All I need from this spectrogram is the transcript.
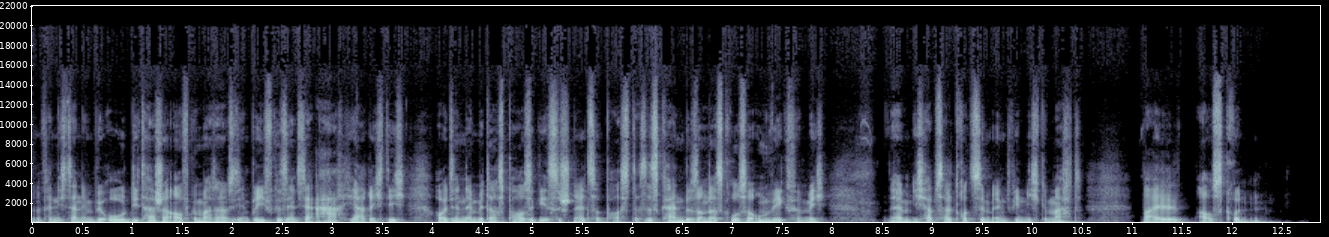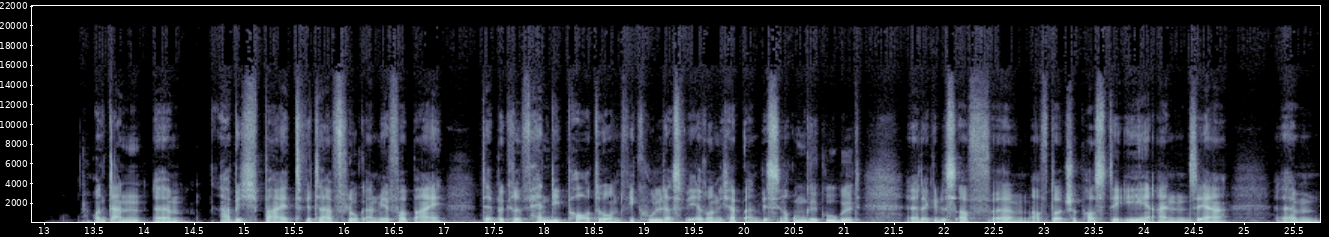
wenn ich dann im Büro die Tasche aufgemacht habe, habe ich den Brief gesehen, ich dachte, ach ja, richtig, heute in der Mittagspause gehst du schnell zur Post. Das ist kein besonders großer Umweg für mich. Ähm, ich habe es halt trotzdem irgendwie nicht gemacht, weil aus Gründen. Und dann ähm, habe ich bei Twitter flog an mir vorbei der Begriff Handyporto und wie cool das wäre. Und ich habe ein bisschen rumgegoogelt. Äh, da gibt es auf, ähm, auf deutschepost.de einen sehr, ähm,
